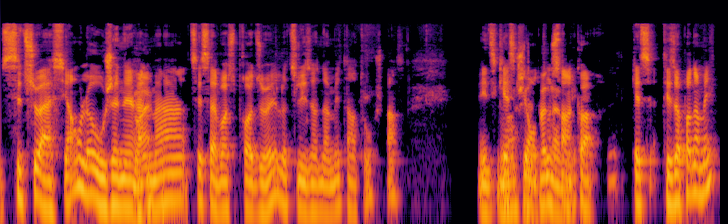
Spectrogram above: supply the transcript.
situations là où généralement, tu sais, ça va se produire. Là, tu les as nommées tantôt, je pense. Mais il dit qu'est-ce qu'ils ont tous encore? Tu les as pas nommés?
